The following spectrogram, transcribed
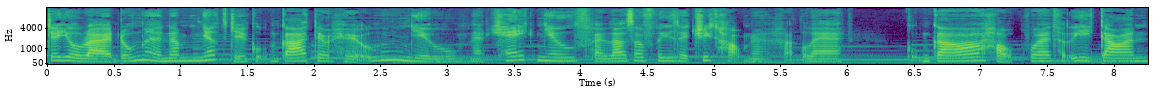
cho dù là đúng là năm nhất chị cũng có tìm hiểu nhiều ngành khác như philosophy là triết học nè hoặc là cũng có học qua thử econ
